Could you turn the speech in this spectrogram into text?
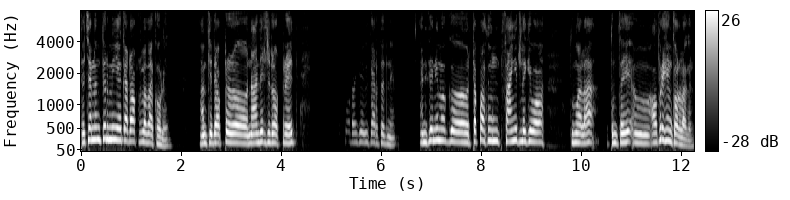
त्याच्यानंतर मी एका डॉक्टरला दाखवलं. आमचे डॉक्टर नांदेडचे डॉक्टर आहेत. पोटाचे विकार तज्ज्ञ. आणि त्यांनी मग तपासून सांगितलं की बा तुम्हाला तुमचं हे ऑपरेशन करावं लागेल.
